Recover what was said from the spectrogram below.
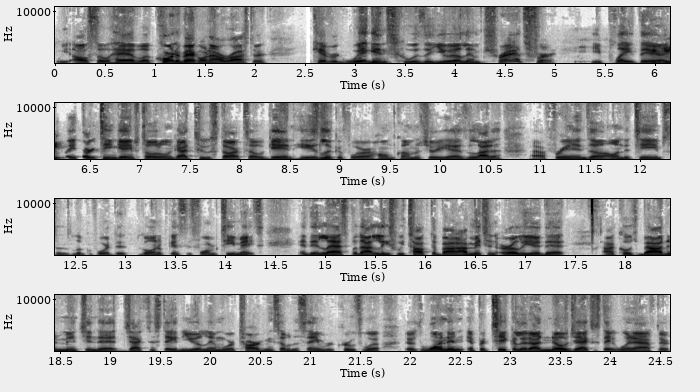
We also have a cornerback on our roster, Kevin Wiggins, who is a ULM transfer. He played there. Mm-hmm. He played 13 games total and got two starts. So again, he's looking for a homecoming. I'm sure he has a lot of uh, friends uh, on the team, so looking forward to going up against his former teammates. And then last but not least, we talked about. I mentioned earlier that uh, Coach Bowden mentioned that Jackson State and ULM were targeting some of the same recruits. Well, there's one in, in particular that I know Jackson State went after,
